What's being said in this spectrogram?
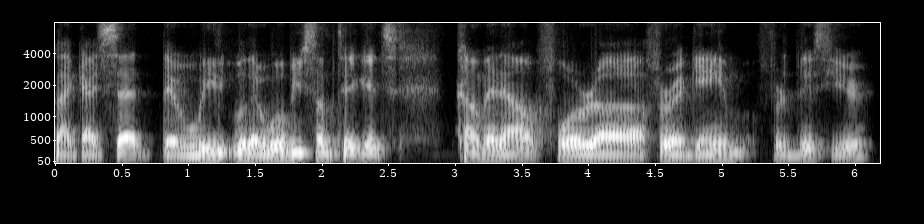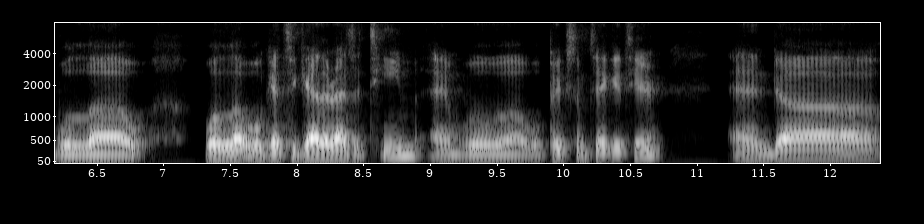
like I said, there will be, well, there will be some tickets coming out for uh for a game for this year. We'll uh we'll uh, we'll get together as a team and we'll uh, we'll pick some tickets here, and uh,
